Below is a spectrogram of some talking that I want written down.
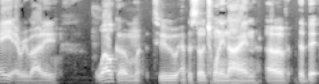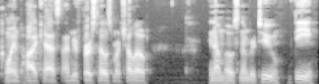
Hey, everybody. Welcome to episode 29 of the Bitcoin Podcast. I'm your first host, Marcello. And I'm host number two, D.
